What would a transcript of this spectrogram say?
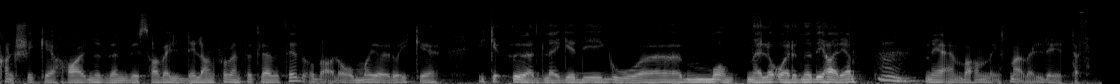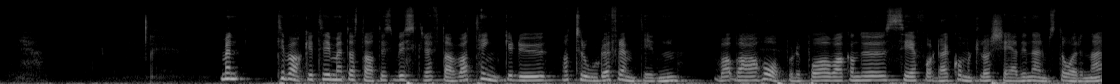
kanskje ikke har, nødvendigvis har veldig lang forventet levetid. Og da er det om å gjøre å ikke, ikke ødelegge de gode månedene eller årene de har igjen mm. med en behandling som er veldig tøff. Men tilbake til metastatisk brystkreft. Hva tenker du, hva tror du er fremtiden? Hva, hva, håper du på, hva kan du se for deg kommer til å skje de nærmeste årene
